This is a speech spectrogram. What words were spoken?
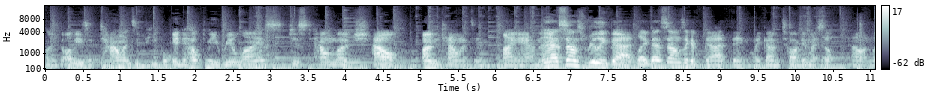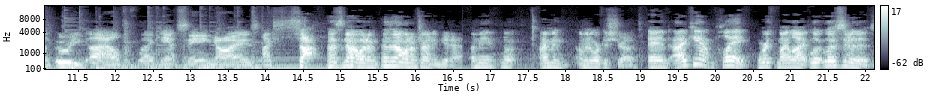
like, all these talented people, it helped me realize just how much, how untalented I am. And that sounds really bad. Like, that sounds like a bad thing. Like, I'm talking myself down. Like, ooh, ah, I can't sing, guys. I suck. That's not what I'm, that's not what I'm trying to get at. I mean, look, I'm in, I'm in orchestra, and I can't play worth my life. Look, listen to this.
